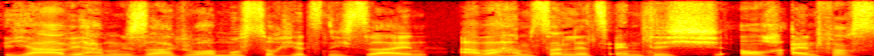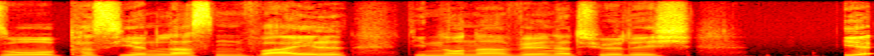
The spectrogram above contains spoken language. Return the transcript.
ja, wir haben gesagt, boah, muss doch jetzt nicht sein, aber haben es dann letztendlich auch einfach so passieren lassen, weil die Nonna will natürlich ihr,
